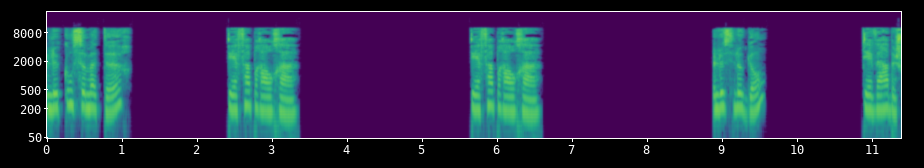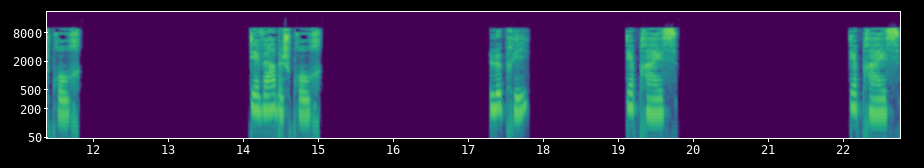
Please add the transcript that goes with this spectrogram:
Le consommateur. Der Verbraucher. Der Verbraucher. Le slogan. Der Werbespruch. Der Werbespruch. Le prix. Der Preis. Der Preis.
